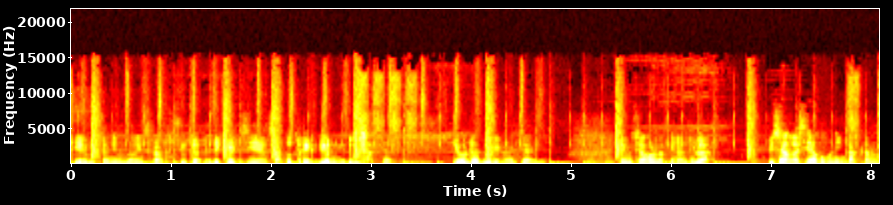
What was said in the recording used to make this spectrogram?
dia bisa nyumbangin 100 juta dari gajinya yang satu triliun gitu misalnya ya udah biarin aja gitu. Yang bisa aku lakukan adalah bisa nggak sih aku meningkatkan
